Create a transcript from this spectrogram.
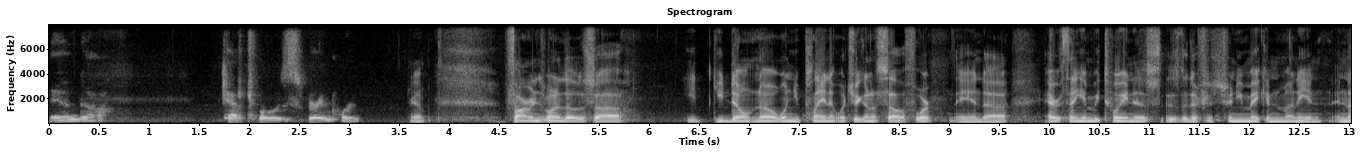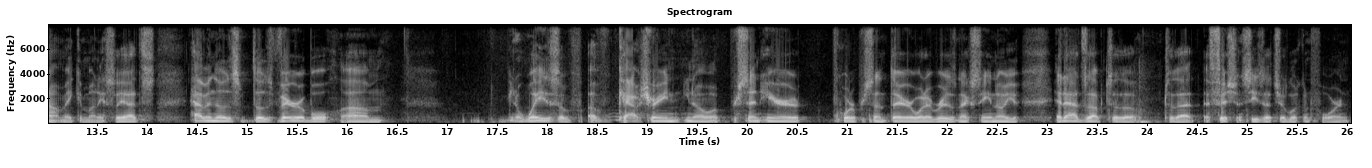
and uh, cash flow is very important. Yep. Farming is one of those uh, you you don't know when you plant it what you're going to sell it for, and uh, everything in between is is the difference between you making money and, and not making money. So yeah, it's having those those variable um, you know ways of of capturing you know a percent here. Quarter percent there, whatever it is. Next thing you know, you it adds up to the to that efficiencies that you're looking for, and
